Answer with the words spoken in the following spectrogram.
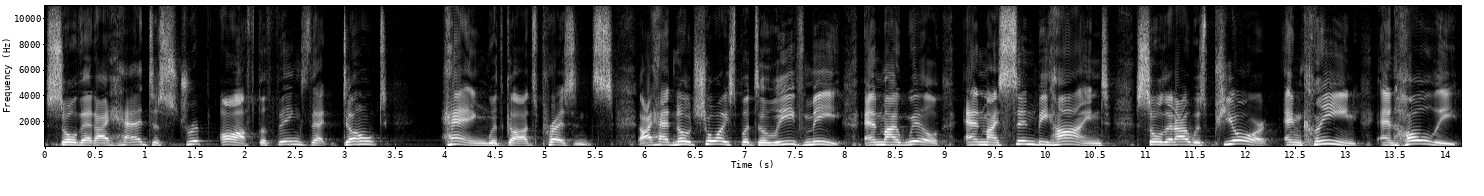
so that I had to strip off the things that don't hang with God's presence. I had no choice but to leave me and my will and my sin behind so that I was pure and clean and holy.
